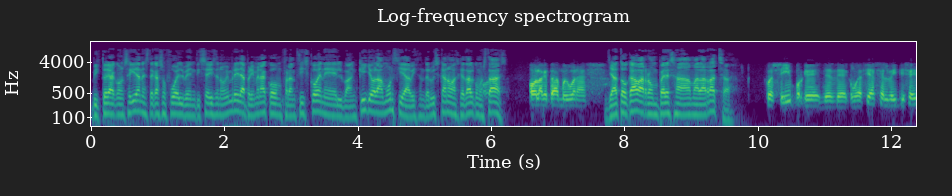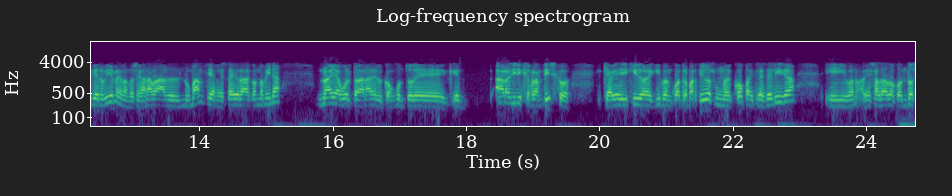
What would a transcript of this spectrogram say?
victoria conseguida. En este caso fue el 26 de noviembre y la primera con Francisco en el banquillo. La Murcia, Vicente Luis Cánovas, ¿qué tal? ¿Cómo estás? Hola, ¿qué tal? Muy buenas. Ya tocaba romper esa mala racha. Pues sí, porque desde, como decías, el 26 de noviembre, cuando se ganaba al Numancia en el estadio de la Condomina, no haya vuelto a ganar el conjunto de que ahora dirige Francisco, que había dirigido el equipo en cuatro partidos, uno de Copa y tres de Liga, y bueno, había saldado con dos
